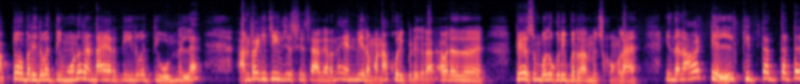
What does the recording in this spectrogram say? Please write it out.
அக்டோபர் இருபத்தி மூணு ரெண்டாயிரத்தி இருபத்தி ஒன்றில் அன்றைக்கு சீஃப் ஜஸ்டிஸாக இருந்த என் வி ரமணா குறிப்பிடுகிறார். அவர் அது பேசும்போது குறிப்பிடுறாருன்னு வச்சுக்கோங்களேன். இந்த நாட்டில் கிட்டத்தட்ட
